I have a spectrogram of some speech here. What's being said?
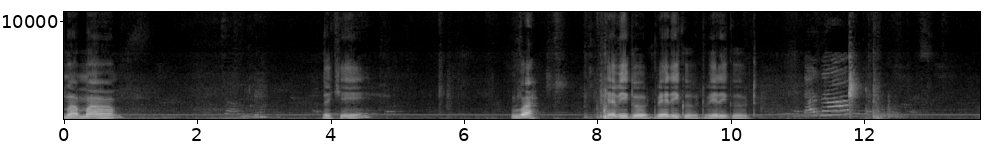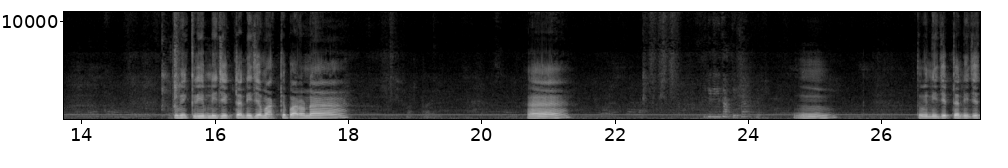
মামা। দেখি। বাহ heavy good very good very good তুমি ক্রিম নিজেরটা নিজে মাখতে পারো না। হ্যাঁ? তুমি নিজেরটা নিজের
